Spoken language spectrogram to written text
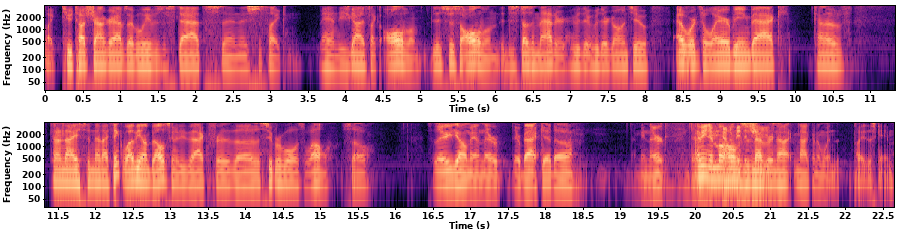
like two touchdown grabs, I believe, is the stats, and it's just like, man, these guys, like all of them, it's just all of them. It just doesn't matter who they're who they're going to. Edwards-Helaire being back, kind of. Kind of nice, and then I think Le'Veon Bell's going to be back for the, the Super Bowl as well. So so there you go, man. They're they're back at. uh I mean, they're. they're I mean, and Mahomes is never not not going to win play this game.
